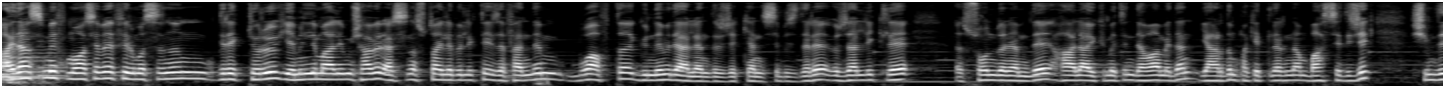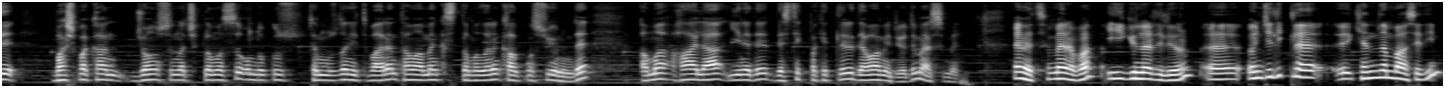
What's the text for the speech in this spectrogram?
Aydan Smith muhasebe firmasının direktörü Yeminli Mali Müşavir Ersin Asutay ile birlikteyiz efendim. Bu hafta gündemi değerlendirecek kendisi bizlere. Özellikle e, son dönemde hala hükümetin devam eden yardım paketlerinden bahsedecek. Şimdi Başbakan Johnson'ın açıklaması 19 Temmuz'dan itibaren tamamen kısıtlamaların kalkması yönünde. Ama hala yine de destek paketleri devam ediyor değil mi Ersin Bey? Evet, merhaba. İyi günler diliyorum. Ee, öncelikle e, kendimden bahsedeyim.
